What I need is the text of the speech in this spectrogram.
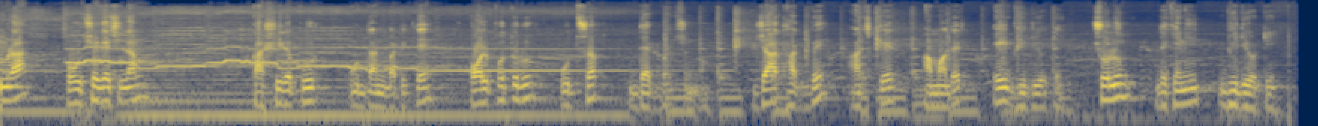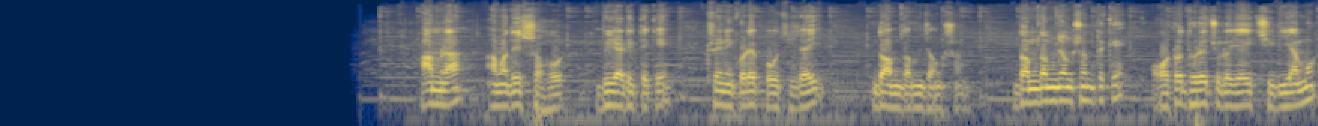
আমরা পৌঁছে গেছিলাম কাশিরাপুর উদ্যানবাটিতে কল্পতরু উৎসব দেখবার জন্য। যা থাকবে আজকের আমাদের এই ভিডিওতে। চলুন দেখে নিই ভিডিওটি। আমরা আমাদের শহর বিরাটি থেকে ট্রেনে করে পৌঁছে যাই দমদম জংশন। দমদম জংশন থেকে অটো ধরে চলে যাই চিড়িয়া মোড়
